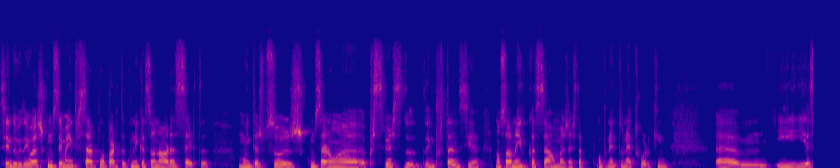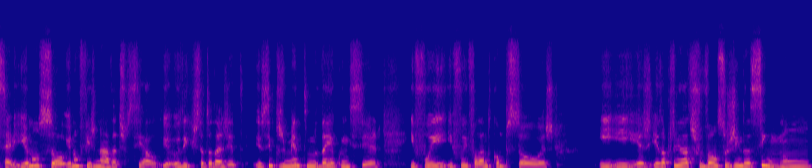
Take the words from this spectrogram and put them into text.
Sem dúvida, eu acho que comecei-me a interessar pela parte da comunicação na hora certa. Muitas pessoas começaram a perceber-se da importância, não só na educação, mas nesta componente do networking. Um, e, e a sério, eu não sou, eu não fiz nada de especial. Eu, eu, digo isto a toda a gente. Eu simplesmente me dei a conhecer e fui, e fui falando com pessoas e, e, as, e as, oportunidades vão surgindo assim. Num,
